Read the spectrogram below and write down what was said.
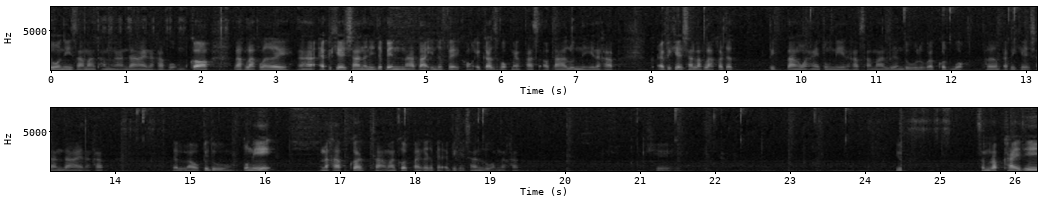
ตัวนี้สามารถทำงานได้นะครับผมก็หลักๆเลยนะฮะแอปพลิเคชันอันนี้จะเป็นหน้าตาอินเทอร์เฟซของ X96 Max Plus Ultra รุ่นนี้นะครับ แอปพลิเคชันหลักๆ ก็จะติดตั้งไว้ให้ตรงนี้นะครับ สามารถเลื่อนดูหรือว่ากดบวกเพิ่มแอปพลิเคชันได้นะครับ เดี๋ยวเราไปดูตรงนี้นะครับ ก็สามารถกดไปก็จะเป็นแอปพลิเคชันรวมนะครับโอเคสำหรับใครที่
